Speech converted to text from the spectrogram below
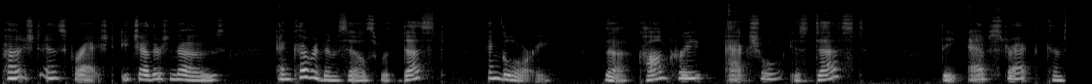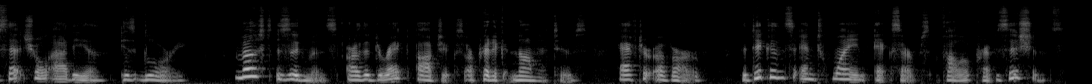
punched and scratched each other's nose, and covered themselves with dust and glory. The concrete actual is dust, the abstract conceptual idea is glory. Most zeugmas are the direct objects or predicate nominatives after a verb. The Dickens and Twain excerpts follow prepositions.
